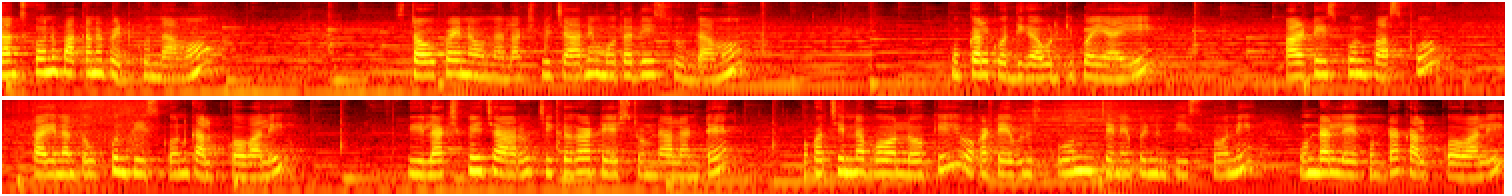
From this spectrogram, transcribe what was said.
దంచుకొని పక్కన పెట్టుకుందాము. స్టవ్ పైన ఉన్న లక్ష్మీ చారుని మూత తీసి చూద్దాము. ముక్కలు కొద్దిగా ఉడికిపోయాయి. అర టీ స్పూన్ పసుపు తగినంత ఉప్పుని తీసుకొని కలుపుకోవాలి. ఈ లక్ష్మీ చారు చిక్కగా టేస్ట్ ఉండాలంటే ఒక చిన్న బౌల్లోకి ఒక టేబుల్ స్పూన్ శనగపిండిని తీసుకొని ఉండలు లేకుండా కలుపుకోవాలి.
